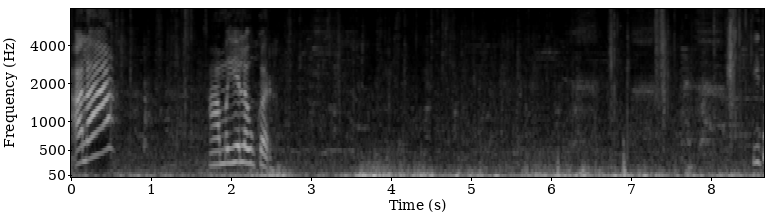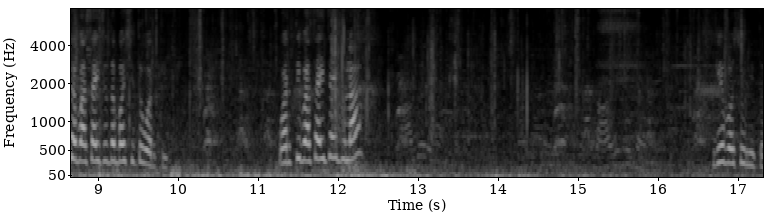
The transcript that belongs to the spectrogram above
आला? हा मग ये लवकर. इथं बसायचं तर बस इथं वरती. वरती बसायचं आहे तुला? घे बसून इथं.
